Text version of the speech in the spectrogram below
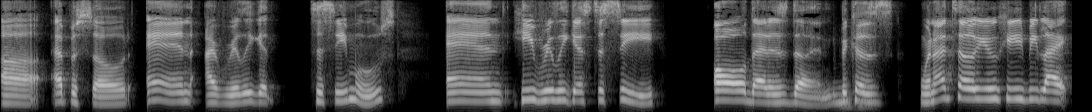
uh episode and I really get to see Moose and he really gets to see all that is done because when I tell you he'd be like,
